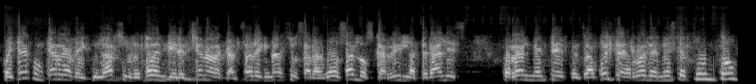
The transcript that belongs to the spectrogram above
pues ya con carga vehicular, sobre todo en dirección a la calzada Ignacio Zaragoza, los carriles laterales, pues realmente, pues la vuelta de rueda en este punto,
